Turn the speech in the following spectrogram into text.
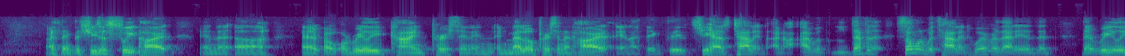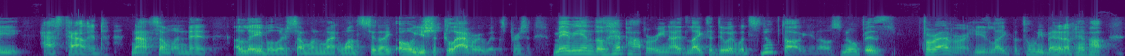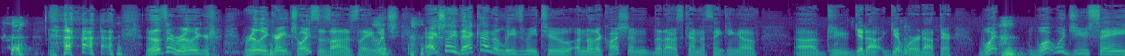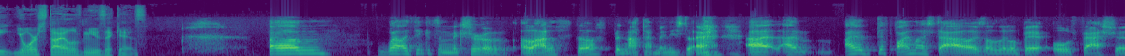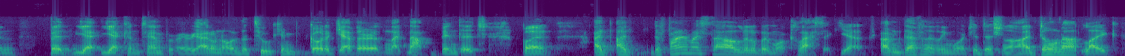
I think that she's a sweetheart and uh, a, a, really kind person and, and mellow person at heart. And I think that she has talent. And I, I would definitely, someone with talent, whoever that is, that, that really has talent, not someone that a label or someone might wants to like, oh, you should collaborate with this person. Maybe in the hip hop arena, I'd like to do it with Snoop Dogg. You know, Snoop is forever. He's like the Tony Bennett of hip hop. Those are really, really great choices, honestly. Which actually, that kind of leads me to another question that I was kind of thinking of uh, to get out, get word out there. What, what would you say your style of music is? Um, well, I think it's a mixture of a lot of stuff, but not that many stuff. I, I, I define my style as a little bit old fashioned, but yet yet contemporary. I don't know if the two can go together, like not vintage, but I I define my style a little bit more classic. Yeah, I'm definitely more traditional. I do not like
